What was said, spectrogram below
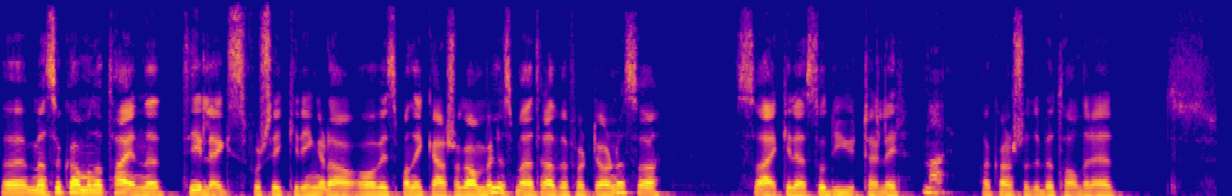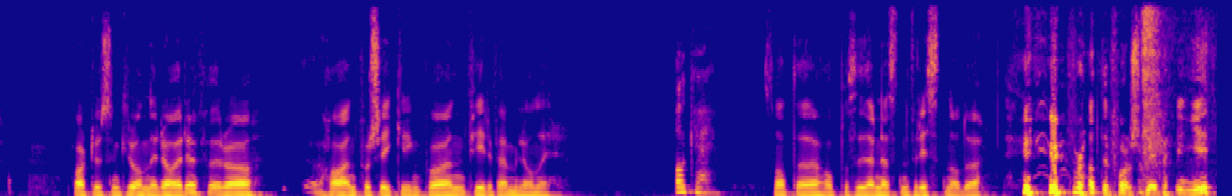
Eh, men så kan man jo tegne tilleggsforsikringer, da. Og hvis man ikke er så gammel, som er 30-40-årene, så, så, er ikke det så dyrt heller. Nei. Da kanskje du betaler et par tusen kroner i året for å ha en forsikring på en fire-fem millioner. Ok. Sånn at jeg håper det er nesten fristende å dø. for at du får så mye penger.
